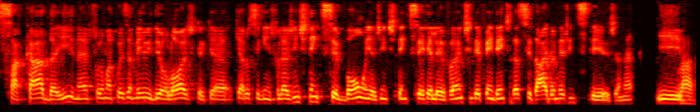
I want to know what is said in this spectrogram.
sacada aí, né, foi uma coisa meio ideológica que, é, que era o seguinte: falei, a gente tem que ser bom e a gente tem que ser relevante, independente da cidade onde a gente esteja, né? E claro.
